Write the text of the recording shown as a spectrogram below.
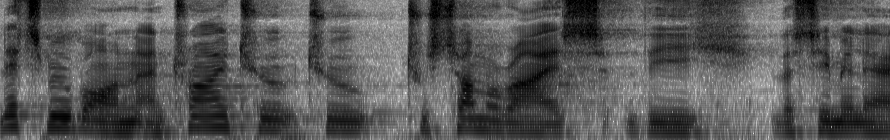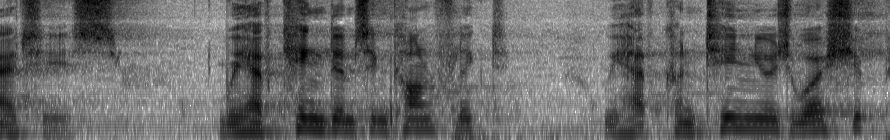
Let's move on and try to, to, to summarize the, the similarities. We have kingdoms in conflict, we have continuous worship,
